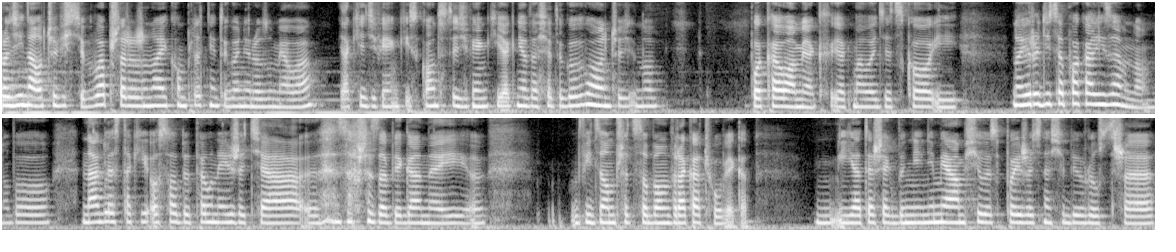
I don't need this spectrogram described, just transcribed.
Rodzina oczywiście była przerażona i kompletnie tego nie rozumiała. Jakie dźwięki, skąd te dźwięki, jak nie da się tego wyłączyć. No, płakałam jak, jak małe dziecko i no i rodzice płakali ze mną, no bo nagle z takiej osoby pełnej życia, y, zawsze zabieganej, y, widzą przed sobą wraka człowieka. I ja też jakby nie, nie miałam siły spojrzeć na siebie w lustrze.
